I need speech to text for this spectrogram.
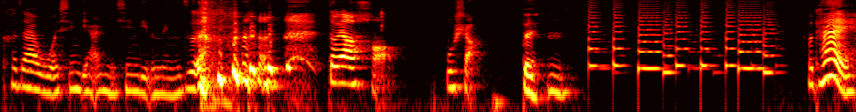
刻在我心底还是你心底的名字》都要好不少。对，嗯 OK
